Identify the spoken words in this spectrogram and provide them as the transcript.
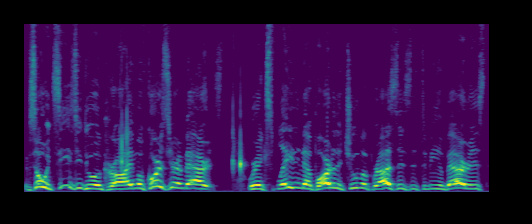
if someone sees you do a crime, of course you're embarrassed. We're explaining that part of the tshuva process is to be embarrassed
